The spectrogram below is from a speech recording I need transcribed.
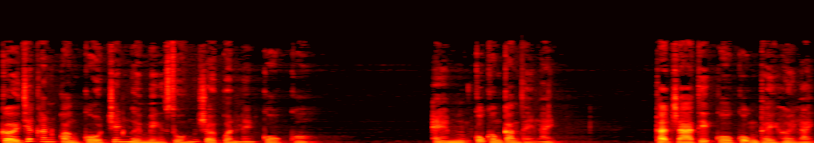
cởi chiếc khăn quàng cổ trên người mình xuống rồi quấn lên cổ cô. Em cũng không cảm thấy lạnh. Thật ra thì cô cũng thấy hơi lạnh.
